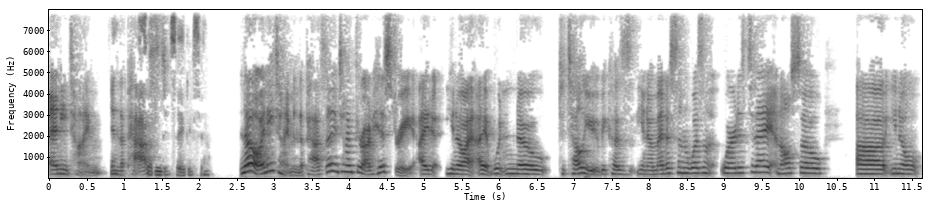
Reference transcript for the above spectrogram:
anytime in the past. 70s, 80s, yeah. no, anytime in the past, anytime throughout history. I, you know, I, I, wouldn't know to tell you because, you know, medicine wasn't where it is today. And also, uh, you know,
